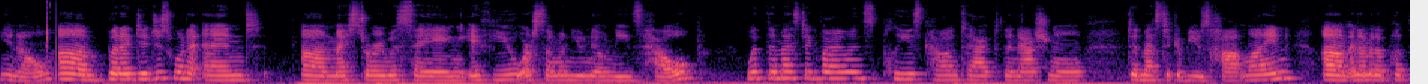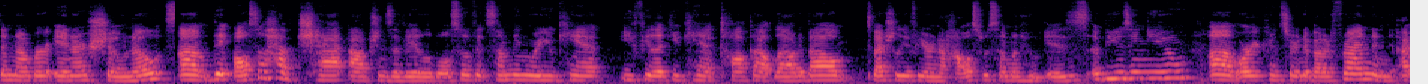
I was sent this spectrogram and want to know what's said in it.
you know. Um, but I did just want to end um, my story with saying if you or someone you know needs help with domestic violence, please contact the National Domestic Abuse Hotline. Um, and I'm going to put the number in our show notes. Um, they also have chat options available. So if it's something where you can't, you feel like you can't talk out loud about, especially if you're in a house with someone who is abusing you, um, or you're concerned about a friend and uh,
